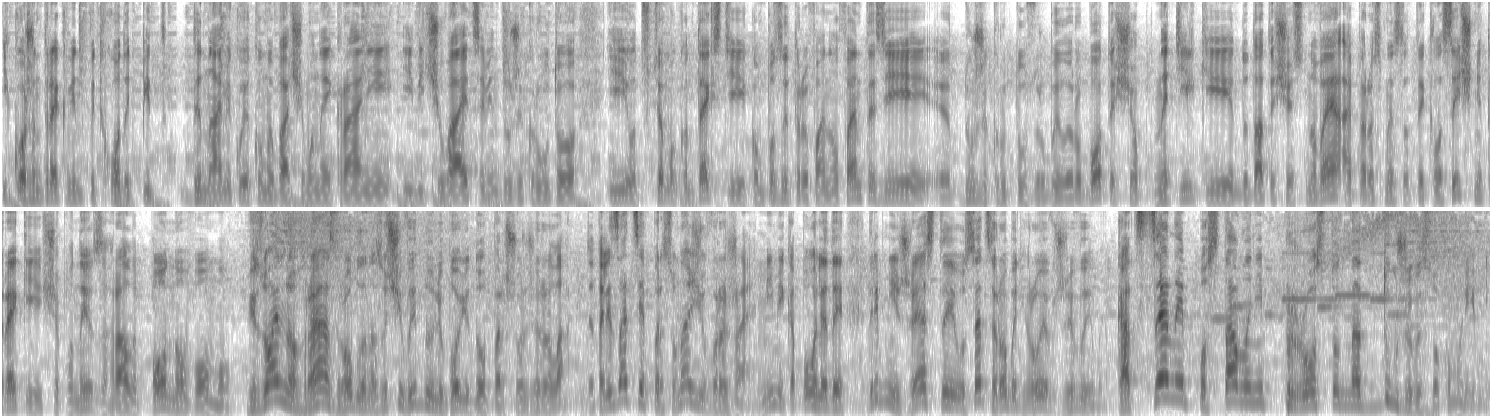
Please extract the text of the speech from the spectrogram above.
І кожен трек він підходить під динаміку, яку ми бачимо на екрані, і відчувається він дуже круто. І от в цьому контексті композитори Final Fantasy е, дуже круту зробили роботи, щоб не тільки додати щось нове, а й переосмислити класичні треки, щоб вони заграли по-новому. Візуально гра зроблена з очевидною любов'ю до першого джерела. Деталізація персонажів вражає, міміка, погляди, дрібні жести усе це робить героїв живими. Кат-сцени поставлені просто на дуже високому рівні.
